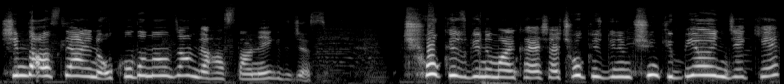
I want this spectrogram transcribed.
şimdi Aslı Yaren'i okuldan alacağım ve hastaneye gideceğiz. Çok üzgünüm arkadaşlar. Çok üzgünüm çünkü bir önceki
